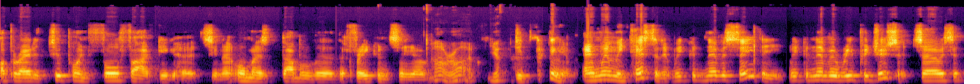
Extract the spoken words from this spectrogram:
operated 2.45 gigahertz, you know, almost double the, the frequency of oh, right. yep. detecting it. And when we tested it, we could never see the, we could never reproduce it. So I said,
